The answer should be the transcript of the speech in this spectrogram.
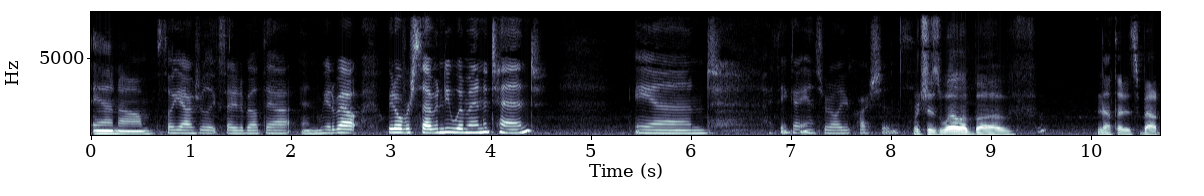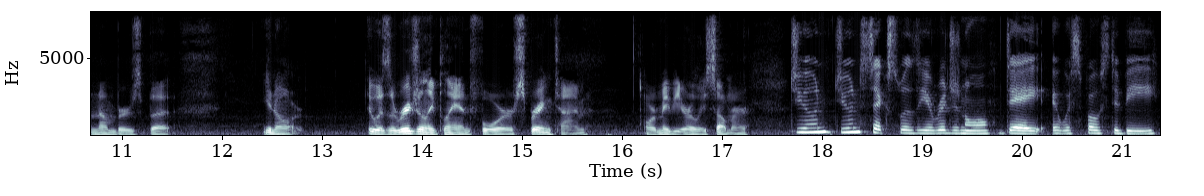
And um, so, yeah, I was really excited about that. And we had about we had over seventy women attend, and I think I answered all your questions. Which is well above, not that it's about numbers, but you know, it was originally planned for springtime or maybe early summer. June June 6th was the original date it was supposed to be.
